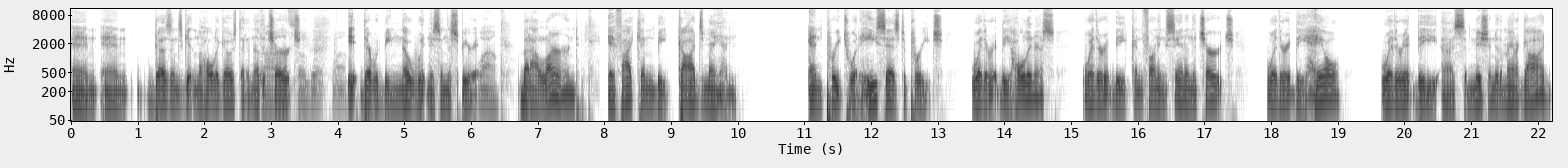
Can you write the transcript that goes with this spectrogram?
and and dozens getting the Holy Ghost at another Wow, church. so wow It, there would be no witness in the spirit. wow But I learned if I can be God's man and preach what He says to preach, whether it be holiness, whether it be confronting sin in the church, whether it be hell, whether it be uh, submission to the man of God,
